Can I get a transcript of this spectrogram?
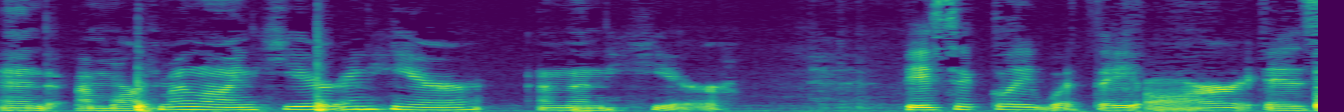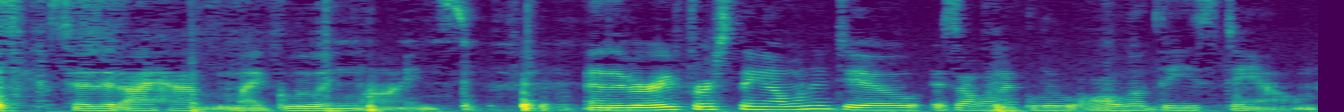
And I marked my line here and here and then here. Basically what they are is so that I have my gluing lines. And the very first thing I want to do is I want to glue all of these down.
